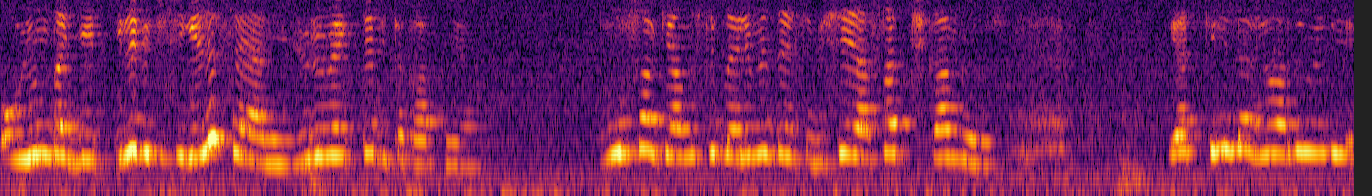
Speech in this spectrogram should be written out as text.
oyunda yetkili bir kişi gelirse yani yürümekte bir tık atmıyor. Vursak yanlışlıkla elimizdeyse bir şey yazsak çıkamıyoruz. Yetkililer yardım edin.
